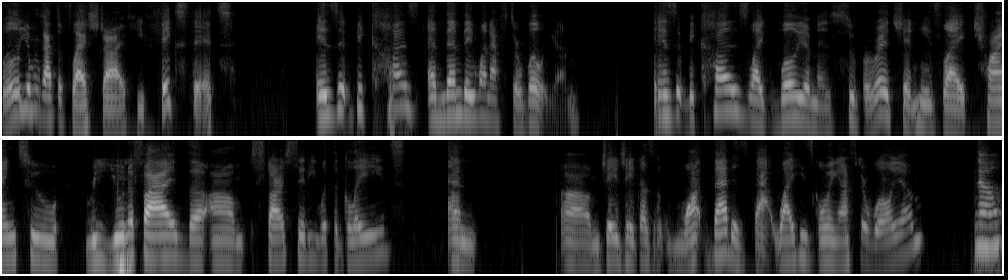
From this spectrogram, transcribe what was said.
William got the flash drive, he fixed it. Is it because and then they went after William? Is it because like William is super rich and he's like trying to reunify the um Star City with the Glades and um JJ doesn't want that? Is that why he's going after William? No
